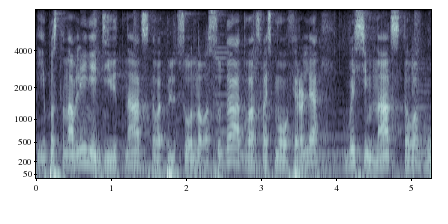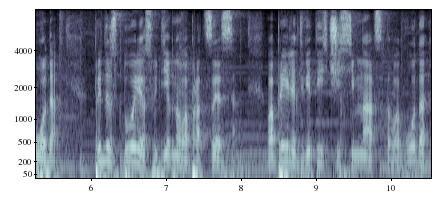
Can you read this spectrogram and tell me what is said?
и постановление 19 апелляционного суда 28 февраля 2018 года. Предыстория судебного процесса. В апреле 2017 года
